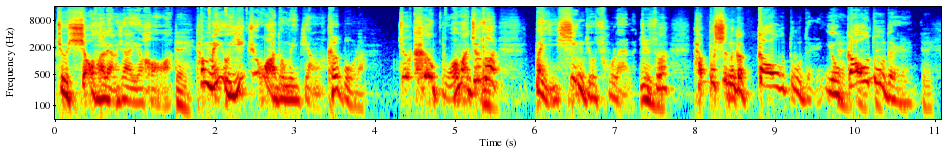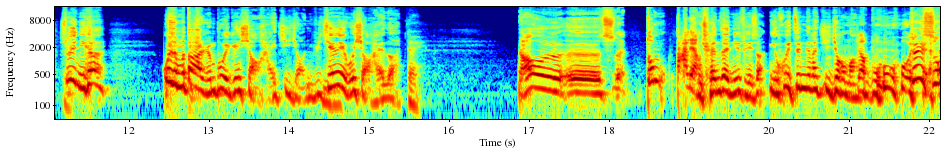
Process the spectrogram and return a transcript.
就笑他两下也好啊，对。他没有一句话都没讲啊，刻薄了。就刻薄嘛，就是说本性就出来了，就是说他不是那个高度的人，有高度的人。对对对。所以你看，为什么大人不会跟小孩计较？你今天有个小孩子，对，然后呃是咚打两拳在你腿上，你会真跟他计较吗？那不会。对，所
